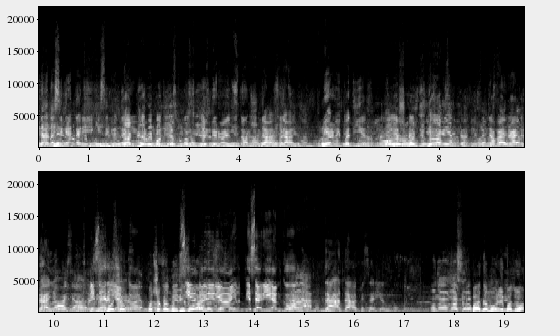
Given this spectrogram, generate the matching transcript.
надо секретарей. Какие секретари? Так, первый подъезд у нас есть. Выбирает старший. Да, да. Первый подъезд. Ваш кандидат. Давай, Ра- Рая. Что, вот что как бы визуально. все знают. Писаренко. Да, да, Писаренко. Она у нас По работает. одному или по два?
